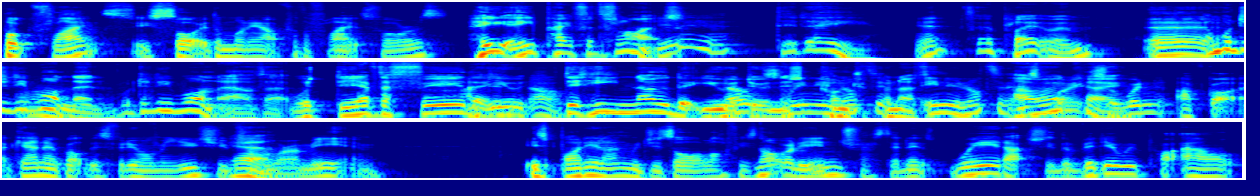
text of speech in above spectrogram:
book flights. He sorted the money out for the flights for us. He he paid for the flights. Yeah, yeah. Did he? Yeah. Fair play to him. Uh, And what did he want then? What did he want out of that? Was- Did he have the fear that you? know. Did he know that you were doing so this he entrepreneur? Nothing. He knew nothing at this Oh, point. So when I've got again, I've got this video on my YouTube Yeah. channel where I meet him. His body language is all off. He's not really interested. It's weird actually. The video we put out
